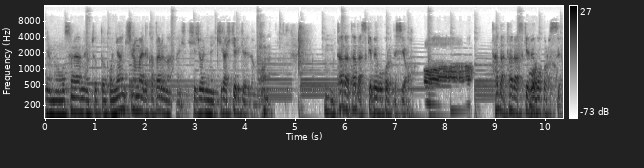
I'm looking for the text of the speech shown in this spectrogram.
でもそれはね、ちょっとこうニャン吉の前で語るのは、ね、非常にね、気が引けるけれども、うん、ただただスケベ心ですよ。あただただスケベ心ですよ。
